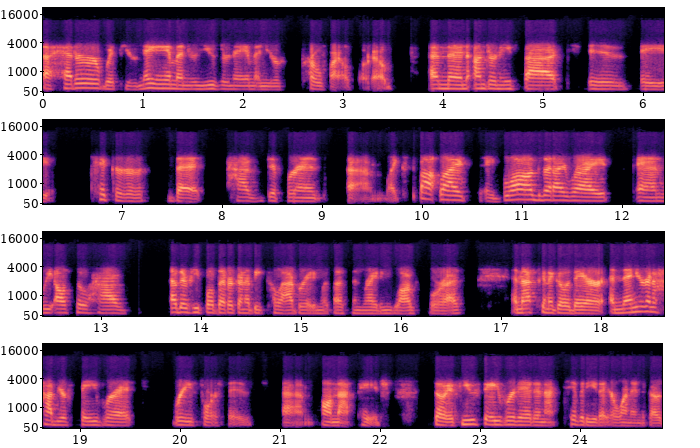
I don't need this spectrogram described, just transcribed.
a header with your name and your username and your profile photo. And then underneath that is a ticker that has different um, like spotlights, a blog that I write, and we also have other people that are going to be collaborating with us and writing blogs for us. And that's going to go there. And then you're going to have your favorite resources um, on that page. So if you favorited an activity that you're wanting to go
